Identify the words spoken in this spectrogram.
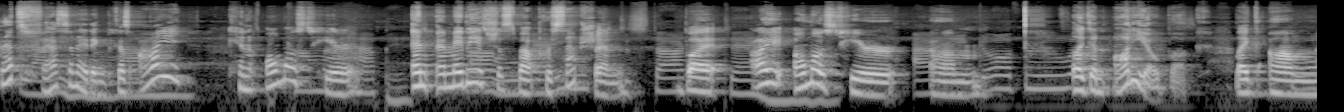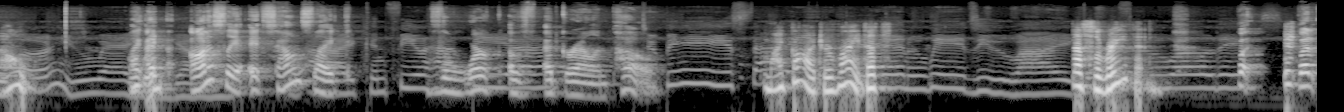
That's fascinating because I can almost hear, and, and maybe it's just about perception, but I almost hear um, like an audiobook. Like, um, Oh, like I, honestly, it sounds like the work of Edgar Allan Poe. my God, you're right. That's that's the Raven. But but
